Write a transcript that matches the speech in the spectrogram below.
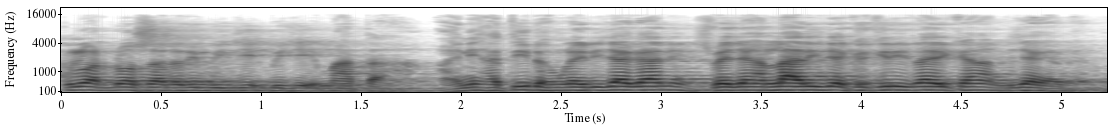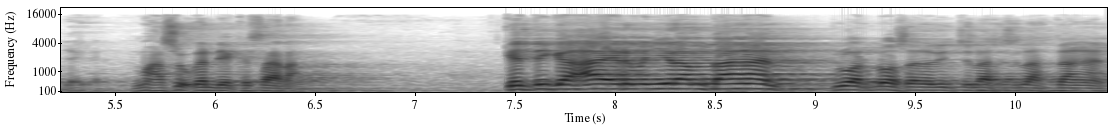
keluar dosa dari biji-biji mata. Nah, ini hati udah mulai dijaga nih, supaya jangan lari dia ke kiri, lari ke kanan, dijaga, dijaga. Masukkan dia ke sarang. Ketika air menyiram tangan, keluar dosa dari celah-celah tangan.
